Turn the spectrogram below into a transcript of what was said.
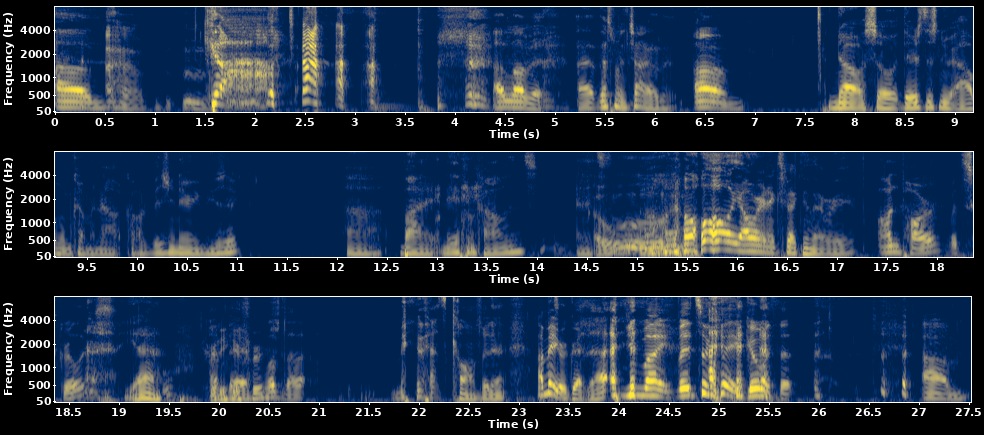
um, Um, mm. God, I love it. Uh, that's my childhood. Um, no, so there's this new album coming out called Visionary Music, uh, by Nathan Collins. And it's, Ooh. oh, y'all weren't expecting that, were you? On par with Skrillex. Yeah, Heard Up it here first. Love that. man, that's confident. I may regret that. You might, but it's okay. Go with it. um,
